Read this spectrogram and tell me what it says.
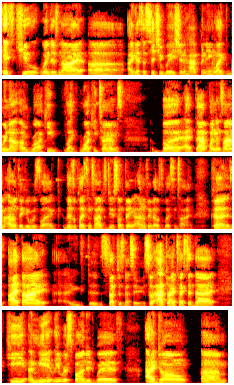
It's cute when there's not, uh, I guess, a situation happening. Like we're not on rocky, like rocky terms. But at that point in time, I don't think it was like there's a place and time to do something. I don't think that was the place and time because I thought uh, stuff just got serious. So after I texted that, he immediately responded with, "I don't." Um,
